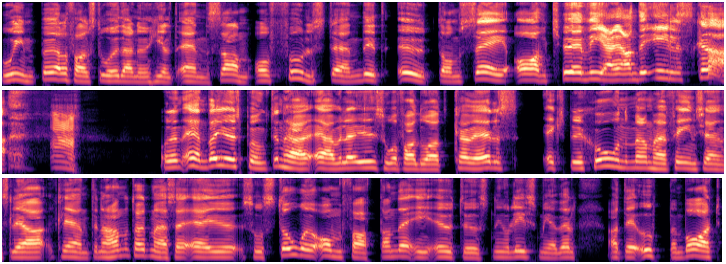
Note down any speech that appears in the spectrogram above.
Wimper i alla fall står ju där nu helt ensam och fullständigt utom sig av kreverande ilska. Och den enda ljuspunkten här är väl i så fall då att Karels expedition med de här finkänsliga klienterna han har tagit med sig är ju så stor och omfattande i utrustning och livsmedel att det är uppenbart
